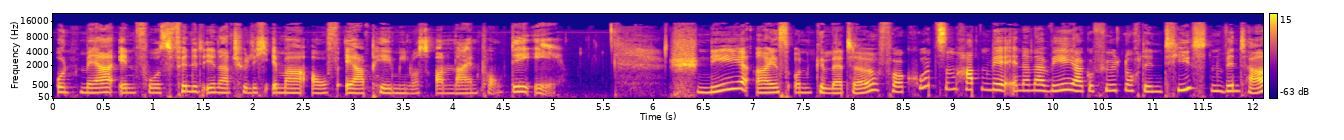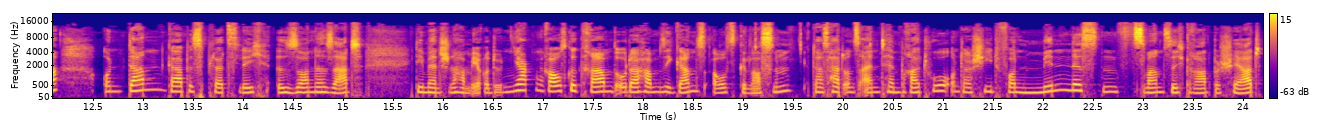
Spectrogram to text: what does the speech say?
und mehr Infos findet ihr natürlich immer auf rp-online.de. Schnee, Eis und Glätte. Vor kurzem hatten wir in NRW ja gefühlt noch den tiefsten Winter und dann gab es plötzlich Sonne satt. Die Menschen haben ihre dünnen Jacken rausgekramt oder haben sie ganz ausgelassen. Das hat uns einen Temperaturunterschied von mindestens 20 Grad beschert.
